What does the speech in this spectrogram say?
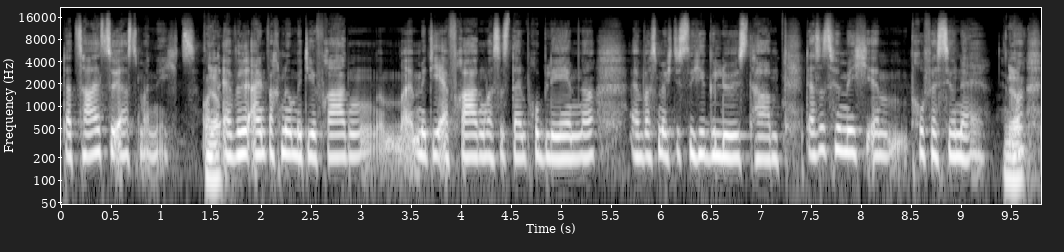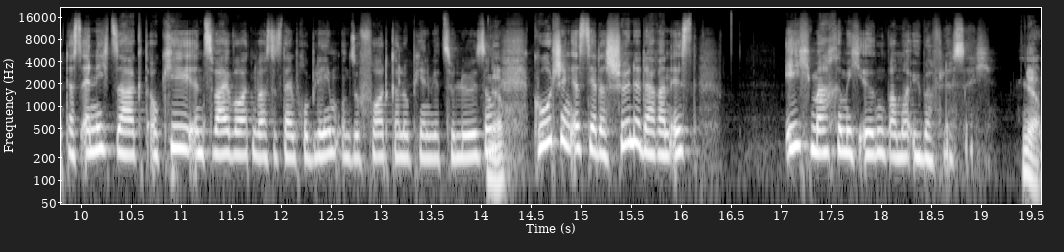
da zahlst du erstmal nichts. Und Ja. er will einfach nur mit dir fragen, äh, mit dir erfragen, was ist dein Problem, ne? Äh, was möchtest du hier gelöst haben? Das ist für mich ähm, professionell. Ja. Ne? Dass er nicht sagt, okay, in zwei Worten, was ist dein Problem und sofort galoppieren wir zur Lösung. Coaching ist ja das Schöne daran ist, ich mache mich irgendwann mal überflüssig. Ja.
